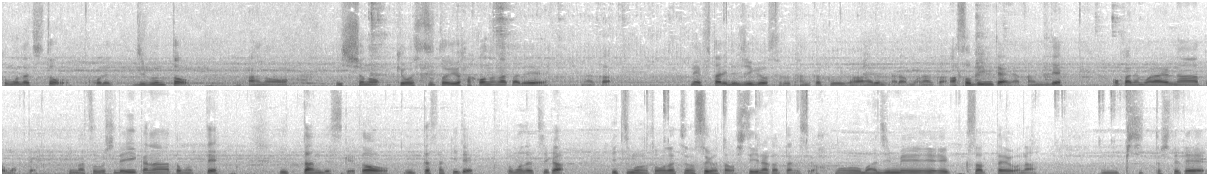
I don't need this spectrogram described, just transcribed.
友達と俺自分とあの一緒の教室という箱の中でなんか、ね、2人で授業する感覚があるんならもうなんか遊びみたいな感じでお金もらえるなと思って暇つぶしでいいかなと思って行ったんですけど行った先で友達がいつもの友達の姿をしていなかったんですよ。もう真面目腐ったような、うん、ピシッとしてて、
